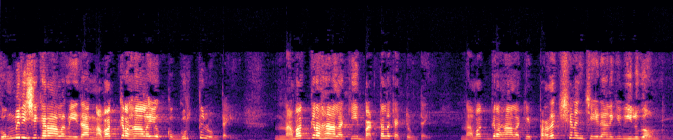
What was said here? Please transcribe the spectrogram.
తొమ్మిది శిఖరాల మీద నవగ్రహాల యొక్క గుర్తులుంటాయి. నవగ్రహాలకి బట్టలు కట్టి ఉంటాయి నవగ్రహాలకి ప్రదక్షిణం చేయడానికి వీలుగా ఉంటుంది.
